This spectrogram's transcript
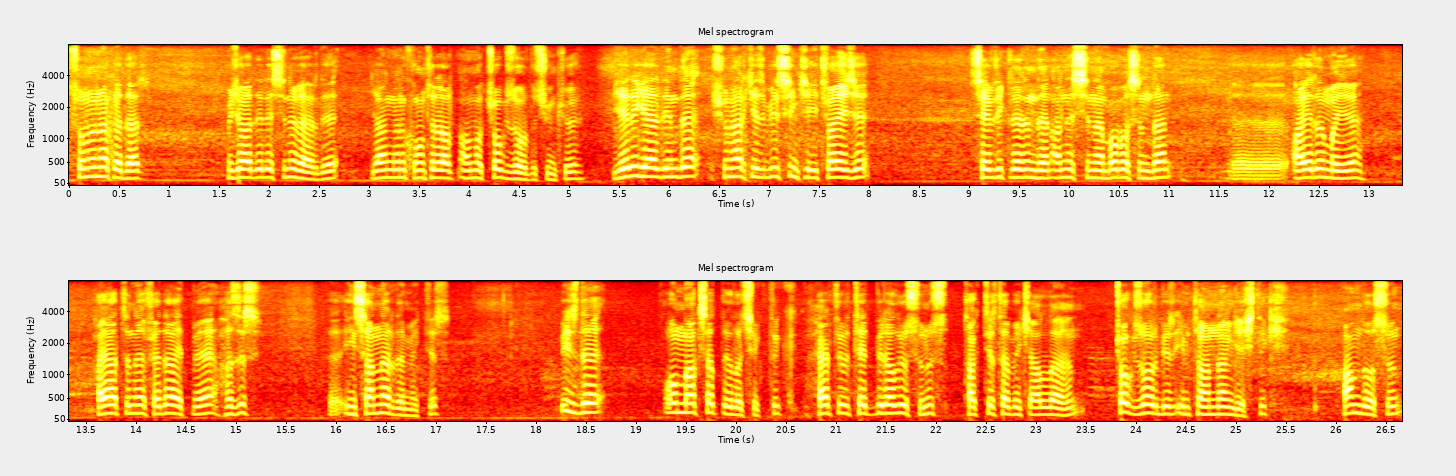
sonuna kadar mücadelesini verdi. Yangını kontrol altına almak çok zordu çünkü. Yeri geldiğinde şunu herkes bilsin ki itfaiyeci sevdiklerinden, annesinden, babasından e, ayrılmayı, hayatını feda etmeye hazır e, insanlar demektir. Biz de o maksatla yola çıktık. Her türlü tedbir alıyorsunuz. Takdir tabii ki Allah'ın. Çok zor bir imtihandan geçtik. Hamdolsun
